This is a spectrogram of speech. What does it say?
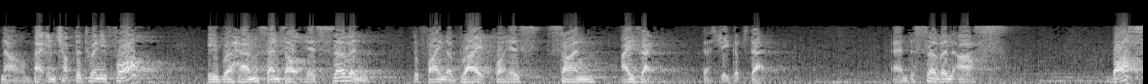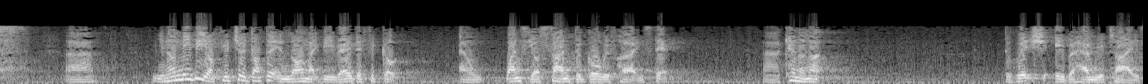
Now, back in chapter 24, Abraham sends out his servant to find a bride for his son Isaac. That's Jacob's dad. And the servant asks, Boss, uh, you know, maybe your future daughter-in-law might be very difficult and wants your son to go with her instead. Uh, can or not? To which Abraham replies,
